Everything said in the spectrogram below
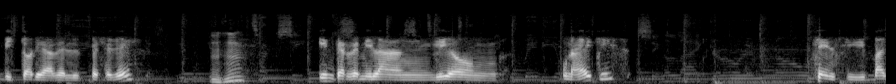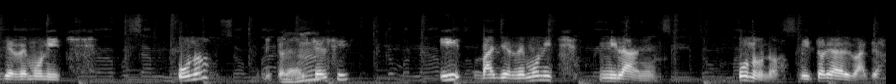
victoria del PSG. Inter de Milán, Lyon, una X. Chelsea, Bayern de Múnich, 1, victoria del Chelsea. Y Bayern de Múnich, Milán, un 1, victoria del Bayern.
